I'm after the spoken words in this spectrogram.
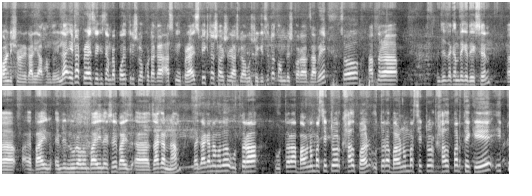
কন্ডিশনের গাড়ি, আলহামদুলিল্লাহ। এটার প্রাইস রেখেছি আমরা পঁয়ত্রিশ লক্ষ টাকা আস্কিং প্রাইস ফিক্সটা সরাসরি আসলে অবশ্যই কিছুটা কম বেশ করা যাবে। সো আপনারা যে যেখান থেকে দেখছেন বাই এমনি নূর আলম বাই লেগেছে বাই জাগার নাম। বাই জাগার নাম হলো উত্তরা উত্তরা বারো নম্বর সেক্টর খালপাড়, উত্তরা বারো নম্বর সেক্টর খালপাড় থেকে একটু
